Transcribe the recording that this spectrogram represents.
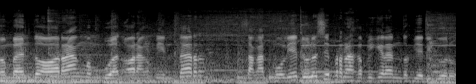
Membantu orang, membuat orang pintar sangat mulia. Dulu sih pernah kepikiran untuk jadi guru.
